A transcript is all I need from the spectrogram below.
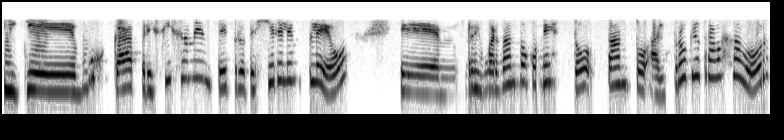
y que busca precisamente proteger el empleo eh, resguardando con esto tanto al propio trabajador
